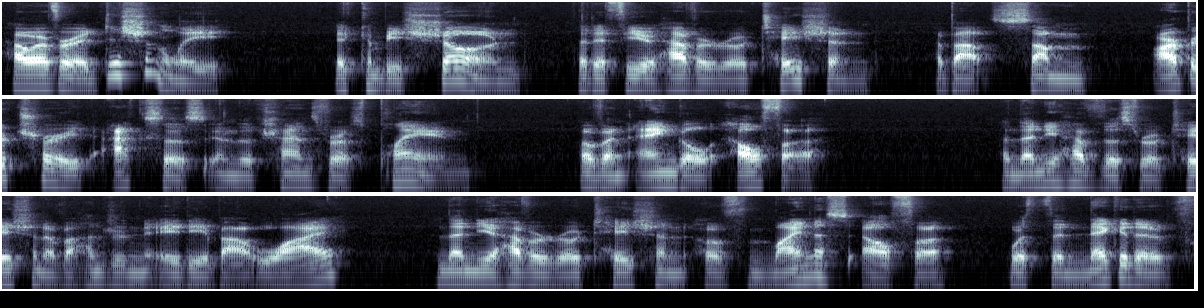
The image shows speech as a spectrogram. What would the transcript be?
However, additionally, it can be shown that if you have a rotation about some arbitrary axis in the transverse plane of an angle alpha, and then you have this rotation of 180 about y, and then you have a rotation of minus alpha with the negative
